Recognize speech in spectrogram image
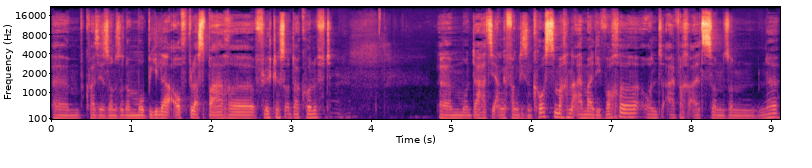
ähm, quasi so, so, eine mobile, aufblasbare Flüchtlingsunterkunft. Mhm. Ähm, und da hat sie angefangen, diesen Kurs zu machen, einmal die Woche und einfach als so, so ein, ne,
